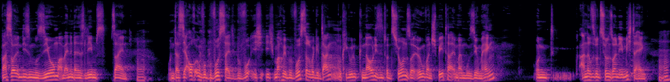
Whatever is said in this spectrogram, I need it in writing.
Was soll in diesem Museum am Ende deines Lebens sein? Hm. Und das ist ja auch irgendwo Bewusstheit. Bewu- Ich, ich mache mir bewusst darüber Gedanken, okay, genau die Situation soll irgendwann später in meinem Museum hängen und andere Situationen sollen eben nicht da hängen. Mhm.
